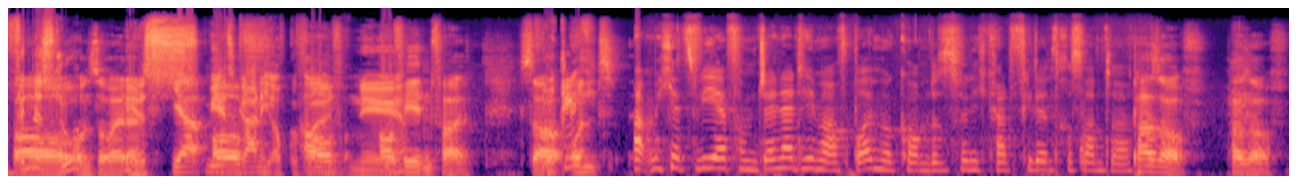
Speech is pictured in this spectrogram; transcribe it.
Frau und so weiter. Nee, das ja, mir auf, ist gar nicht aufgefallen. Auf, nee. auf jeden Fall. So, Wirklich? und ich hab mich jetzt wieder vom Gender-Thema auf Bäume gekommen. Das finde ich gerade viel interessanter. Pass auf, pass auf.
